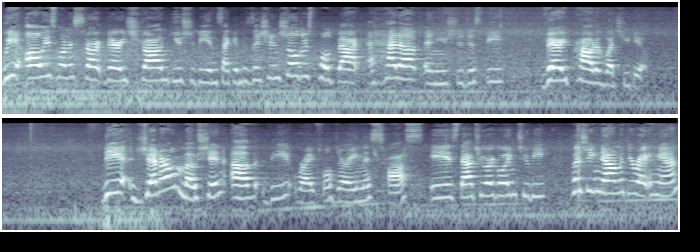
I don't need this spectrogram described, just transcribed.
We always want to start very strong. You should be in second position, shoulders pulled back, a head up, and you should just be very proud of what you do. The general motion of the rifle during this toss is that you are going to be pushing down with your right hand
